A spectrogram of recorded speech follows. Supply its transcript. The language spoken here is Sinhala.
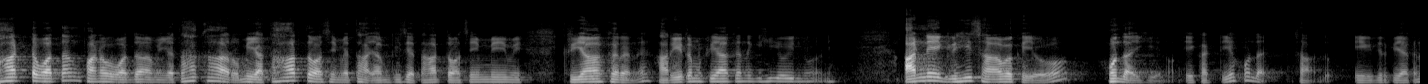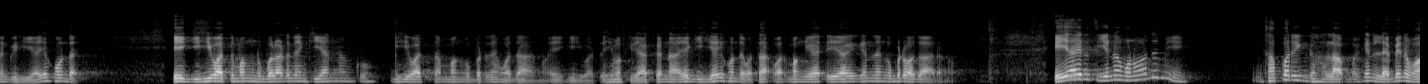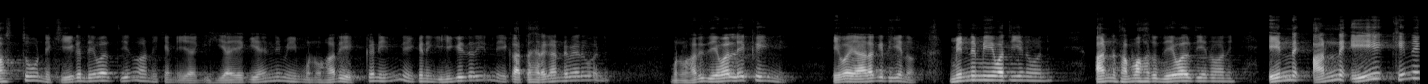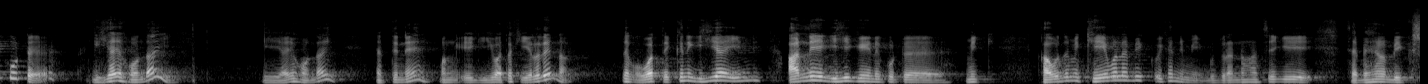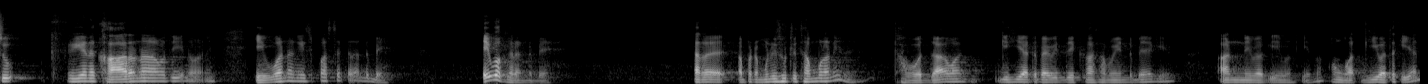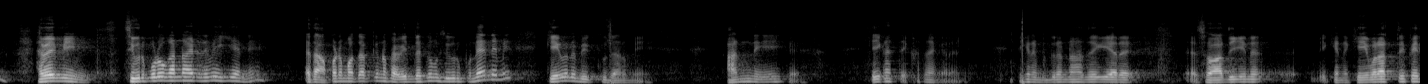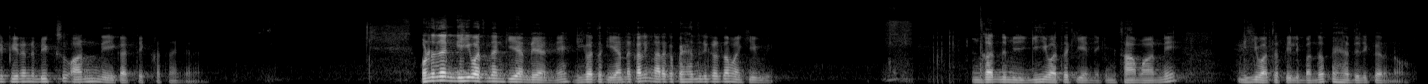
ගහට්ට වතං පනව වදාමි යතහකාරෝ මේ යථාර්ථ වශයෙන් යතහ යම් කිසි යථාර්ථ වශයෙන් මේ මේ ක්‍රියා කරන හරියටම ක්‍රියා කරන ගිහියෝ ඉන්නවනේ. අන්නේ ගෘහි ශාවකයෝ හොඳයි කියනවා. ඒ කට්ටිය හොඳයි. සාදු. ඒ විදිහට ක්‍රියා කරන ගෘහි අය හොඳයි. ඒ ගිහිවත මං නුඹලට දැන් කියන්නම්කෝ. ගිහිවත් මං ඔබට දැන් වදාරනවා. ඒ ගිහිවත. එහෙම ක්‍රියා කරන අය ගිහියයි හොඳ. මං ඒ අය ගැන දැන් ඔබට වදාරනවා. ඒ අයට තියෙන මොනවද මේ? සපරික් ගහලා කියන්නේ ලැබෙන වස්තුන් එක එක දේවල් තියෙනවානේ. කියන්නේ එයා ගිහි අය කියන්නේ මේ මොන හරි එක්කනේ ඉන්නේ. ඒකනේ ගිහි ගෙදර ඉන්නේ. ඒක අතහැර ගන්න බැරුවනේ. මොන හරි දේවල් එක්ක ඉන්නේ. ඒවා යාළගේ තියෙනවා. මෙන්න මේවා තියෙනවානේ. අන්න සමහරු දේවල් තියෙනවානේ. එන්න අන්න ඒ කෙනෙකුට ගිහි අය හොඳයි. ගිහි අය හොඳයි. නැත්තේ නෑ. මං ඒ ගිහිවත කියලා දෙන්නම්. දැන් ඔවත් එක්කනේ ගිහි අය ඉන්නේ. අන්න ඒ ගිහි කෙනෙකුට මික් කවුද මේ කේවල බික්කු? ඒ කියන්නේ මේ බුදුරණවහන්සේගේ සැබෑම භික්ෂු කියන කාරණාව තියෙනවානේ. ඒව නම් ස්පර්ශ කරන්න බෑ. ඒව කරන්න බෑ. අර අපිට මුනිසුටි සම්මුණා නේද? කවදාවත් ගිහියට පැවිද්දෙක් හා සම වෙන්න බෑ කියලා. අන්න ඒ වගේම කියනවා. මොන්වත් ගිහිවත කියන්නේ. හැබැයි මේ සිවුරු පොරව ගන්න අයට නෙමෙයි කියන්නේ. එතන අපිට මතක් වෙන පැවිද්දකම සිවුරු නෑ නෙමෙයි. කේවල බික්කු ධර්මයේ. අන්න ඒක. ඒකත් එක්ක කතා කරන්නේ. ඒ කියන්නේ බුදුරණවහන්සේගේ අර ස්වාධීන ඒ කියන්නේ කේවලත්වයේ පෙරපිරෙන භික්ෂු අන්න ඒකත් එක්ක කතා කරන්නේ. ඔන්න දැන් ගිහිවත දැන් කියන්න යන්නේ. ගිහිවත කියන්න කලින් අරක පැහැදිලි කරලා තමයි කිව්වේ. මොකද්ද මේ ගිහිවත කියන එක? මේ සාමාන්‍ය ගිහිවත පිළිබඳව පැහැදිලි කරනවා.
